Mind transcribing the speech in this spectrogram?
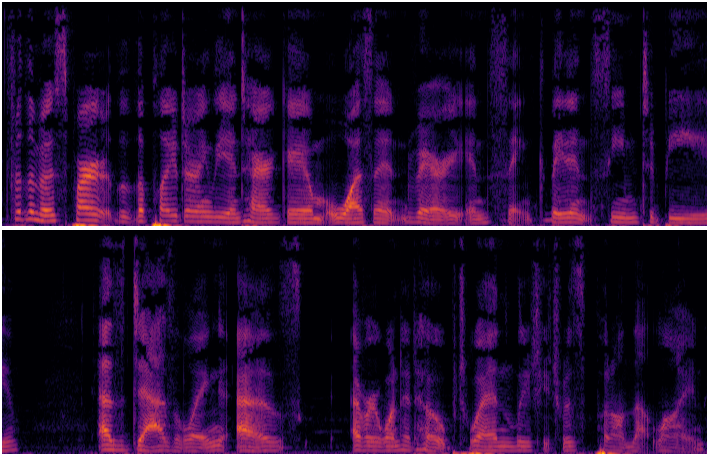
for the most part, the, play during the entire game wasn't very in sync. They didn't seem to be as dazzling as everyone had hoped when Lucic was put on that line.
